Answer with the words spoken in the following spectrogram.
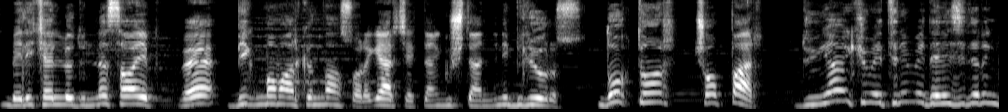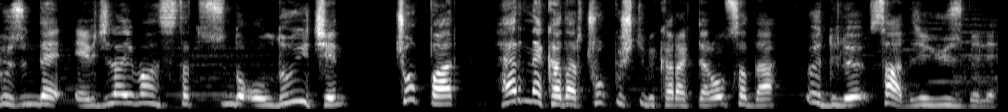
beli kelle ödülüne sahip ve Big Mom markından sonra gerçekten güçlendiğini biliyoruz. Doktor Chopper dünya hükümetinin ve denizcilerin gözünde evcil hayvan statüsünde olduğu için Chopper her ne kadar çok güçlü bir karakter olsa da ödülü sadece 100 beli.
